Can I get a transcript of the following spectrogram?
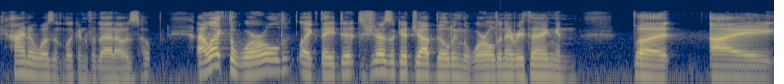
kind of wasn't looking for that. I was hoping I like the world. Like they did, she does a good job building the world and everything. And but I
